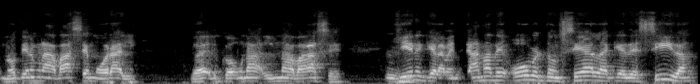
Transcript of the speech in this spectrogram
no tienen una base moral, una, una base, quieren que la ventana de Overton sea la que decida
